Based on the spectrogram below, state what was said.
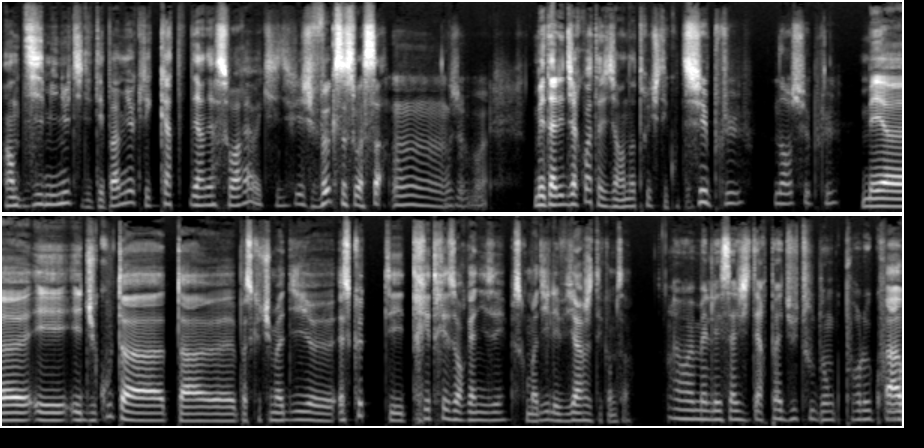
en 10 minutes, il était pas mieux que les 4 dernières soirées avec qui je veux que ce soit ça. Hum, je vois. Mais t'allais dire quoi? T'allais dire un autre truc, je t'ai Je coupé. sais plus. Non, je sais plus. Mais euh, et, et du coup, t'as, t'as, euh, parce que tu m'as dit, euh, est-ce que t'es très très organisé? Parce qu'on m'a dit les vierges étaient comme ça. Ah ouais, mais les sagittaires, pas du tout. Donc, pour le coup. Ah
